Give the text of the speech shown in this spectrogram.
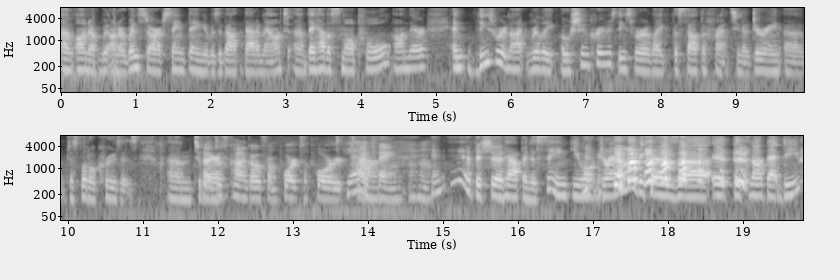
Um, on our on our Windstar, same thing. It was about that amount. Um, they have a small pool on there, and these were not really ocean cruise. These were like the south of France, you know, during uh, just little cruises. Um, to that where just kind of go from port to port yeah. type thing. Mm-hmm. And if it should happen to sink, you won't drown because uh, it, it's not that deep.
